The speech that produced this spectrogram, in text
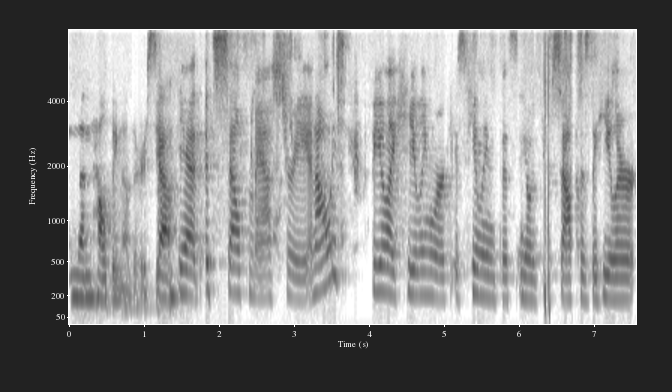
and then helping others yeah yeah it's self mastery and i always feel like healing work is healing this you know yourself as the healer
